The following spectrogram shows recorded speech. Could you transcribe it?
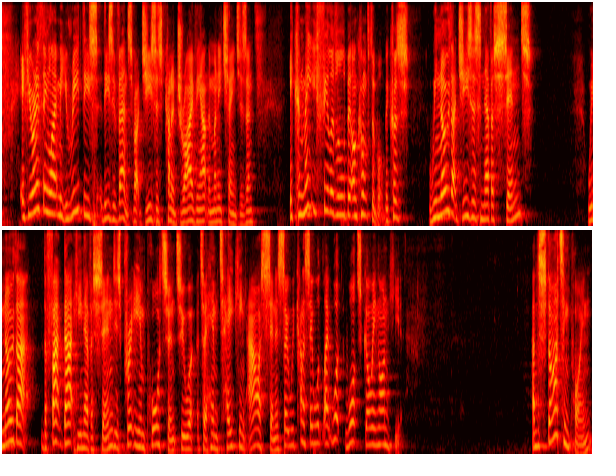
if you're anything like me, you read these, these events about Jesus kind of driving out the money changers, and it can make you feel a little bit uncomfortable because we know that Jesus never sinned. We know that the fact that he never sinned is pretty important to, uh, to him taking our sin. And so we kind of say, well, like, what, what's going on here? And the starting point,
